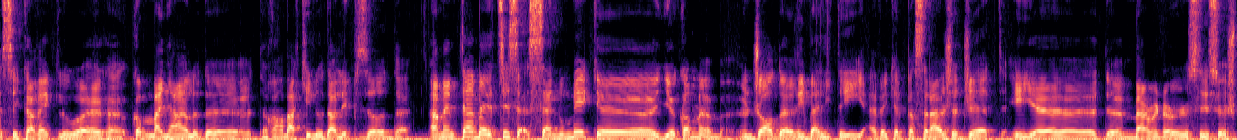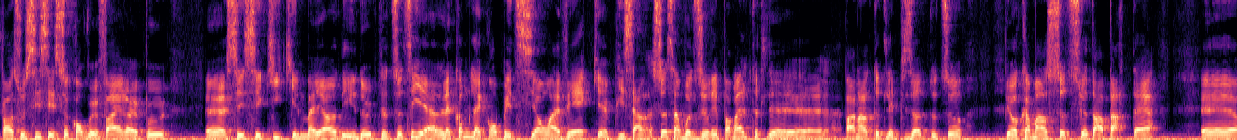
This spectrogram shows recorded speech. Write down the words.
c'est correct euh, comme manière de, rembarquer dans l'épisode. En même temps, ben, ça, ça nous met qu'il y a comme une genre de rivalité avec le personnage de Jet et euh, de Mariner. Je pense aussi c'est ça qu'on veut faire un peu. c'est, qui qui est le meilleur des deux. Tout ça, il y a comme de la compétition avec. Puis ça, ça, va durer pas mal tout le, pendant tout l'épisode, tout ça. Puis on commence ça tout de suite en partant. Euh,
